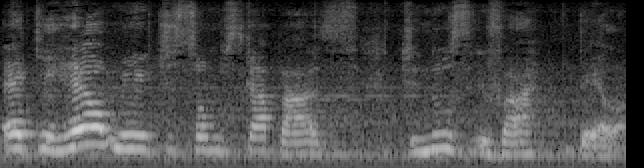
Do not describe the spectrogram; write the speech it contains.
é que realmente somos capazes de nos livrar dela.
